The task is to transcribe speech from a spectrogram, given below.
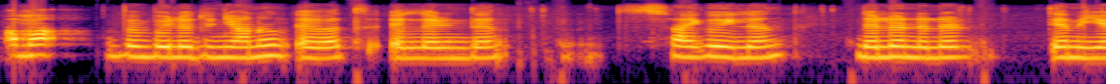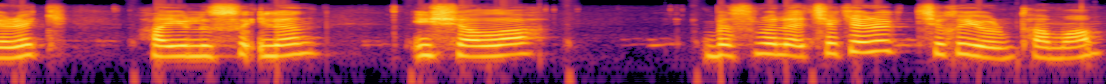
Ama ben böyle dünyanın evet ellerinden saygıyla neler neler demeyerek hayırlısı ile inşallah besmele çekerek çıkıyorum tamam.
